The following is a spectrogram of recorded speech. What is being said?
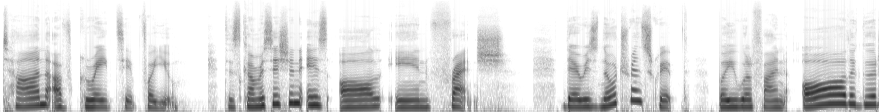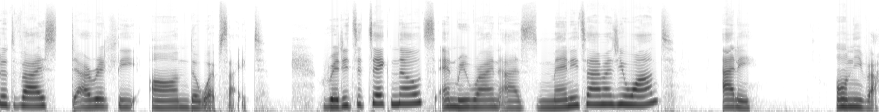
ton of great tips for you. This conversation is all in French. There is no transcript, but you will find all the good advice directly on the website. Ready to take notes and rewind as many times as you want? Allez, on y va.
